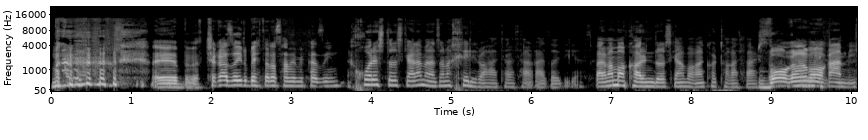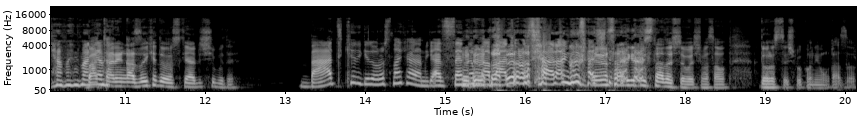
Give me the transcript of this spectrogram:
چه غذایی رو بهتر از همه میپزین؟ خورش درست کردن به نظر من خیلی راحت تر از هر غذای دیگه است. برای من ماکارونی درست کردن واقعا کار طاقت فرسا واقعا؟ واقعا میگم. بدترین غذایی که درست کردی چی بوده؟ بعد که دیگه درست نکردم دیگه. از سن بعد درست کردن گذشته. مثلا دیگه دوست نداشته باشی مثلا درستش بکنی اون غذا رو.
